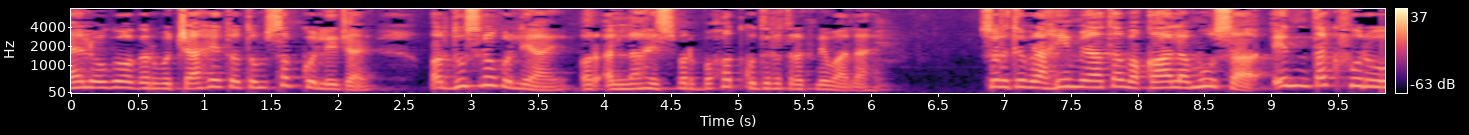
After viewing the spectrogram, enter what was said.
اے لوگو، اگر وہ چاہے تو تم سب کو لے جائے اور دوسروں کو لے آئے، اور اللہ اس پر بہت قدرت رکھنے والا ہے۔ صورت ابراہیم میں آتا وقال موسا ان تک فرو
